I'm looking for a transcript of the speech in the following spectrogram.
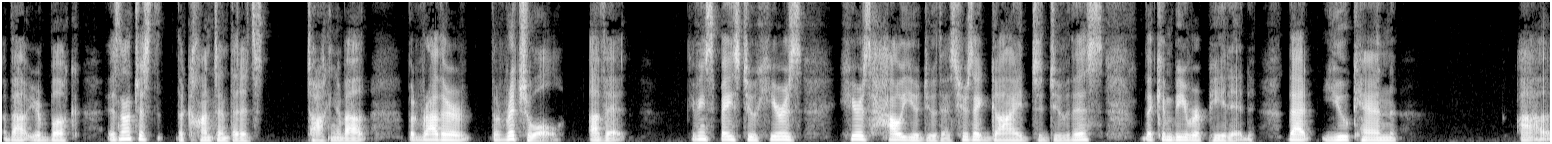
about your book is not just the content that it's talking about, but rather the ritual of it. Giving space to here's here's how you do this. Here's a guide to do this that can be repeated, that you can uh,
